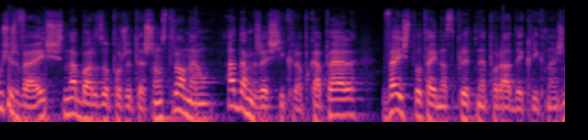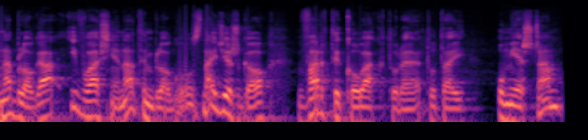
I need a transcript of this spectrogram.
Musisz wejść na bardzo pożyteczną stronę adamgrześci.pl, wejść tutaj na sprytne porady, kliknąć na bloga i właśnie na tym blogu znajdziesz go w artykułach, które tutaj umieszczam.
